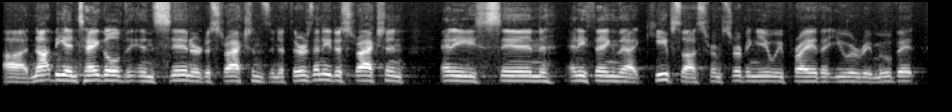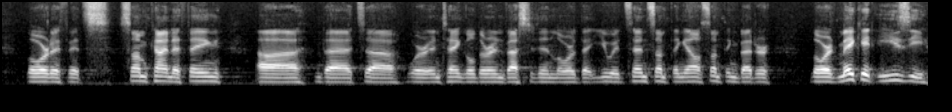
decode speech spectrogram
uh, not be entangled in sin or distractions. And if there's any distraction, any sin, anything that keeps us from serving you, we pray that you would remove it. Lord, if it's some kind of thing uh, that uh, we're entangled or invested in, Lord, that you would send something else, something better. Lord, make it easy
